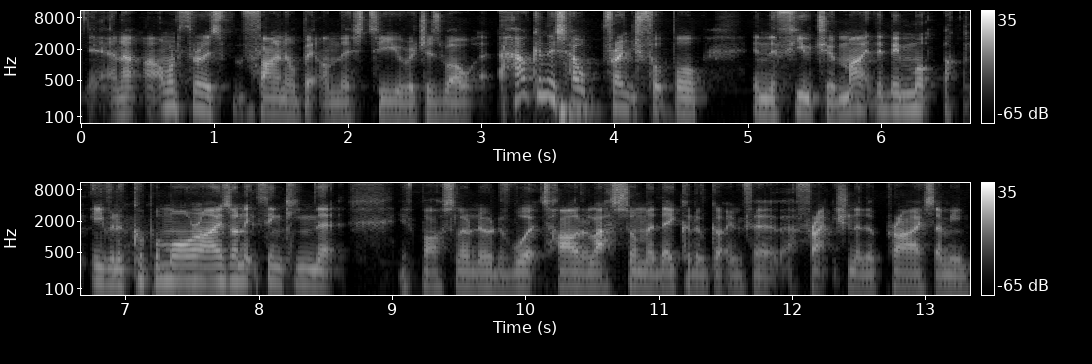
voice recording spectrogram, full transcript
Yeah, and I, I, want to throw this final bit on this to you, Rich, as well. How can this help French football in the future? Might there be more, even a couple more eyes on it, thinking that if Barcelona would have worked harder last summer, they could have got him for a fraction of the price? I mean,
